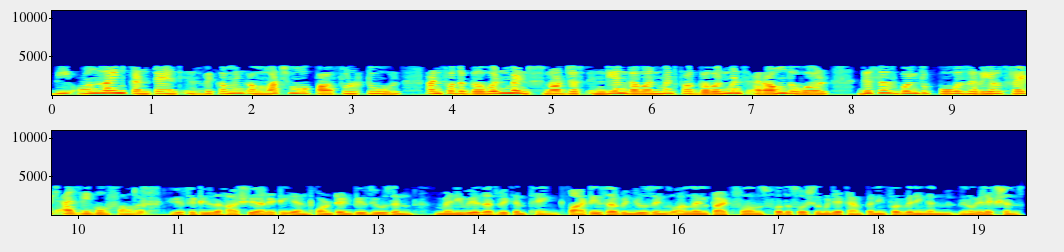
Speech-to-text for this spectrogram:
the online content is becoming a much more powerful tool and for the governments, not just Indian government, for governments around the world, this is going to pose a real threat as we go forward. Yes, it is a harsh reality and content is used in many ways as we can think. Parties have been using online platforms for the social media campaigning for winning and you know elections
